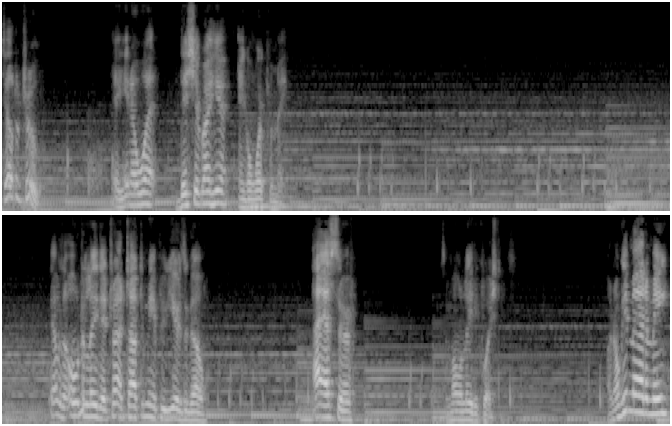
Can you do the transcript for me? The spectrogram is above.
Tell the truth. Hey, you know what? This shit right here ain't gonna work for me. That was an older lady that tried to talk to me a few years ago. I asked her some old lady questions. Oh, don't get mad at me.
